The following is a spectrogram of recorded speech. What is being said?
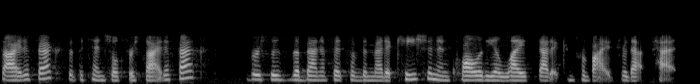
side effects, the potential for side effects, versus the benefits of the medication and quality of life that it can provide for that pet.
